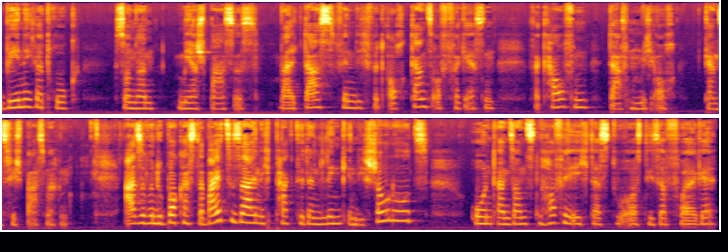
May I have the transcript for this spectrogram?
weniger Druck, sondern mehr Spaß ist. Weil das, finde ich, wird auch ganz oft vergessen. Verkaufen darf nämlich auch ganz viel Spaß machen. Also, wenn du Bock hast, dabei zu sein, ich packe dir den Link in die Show Notes. Und ansonsten hoffe ich, dass du aus dieser Folge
